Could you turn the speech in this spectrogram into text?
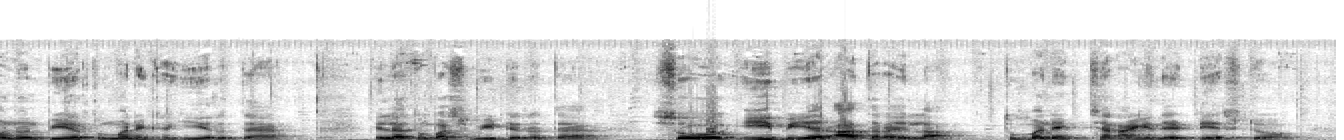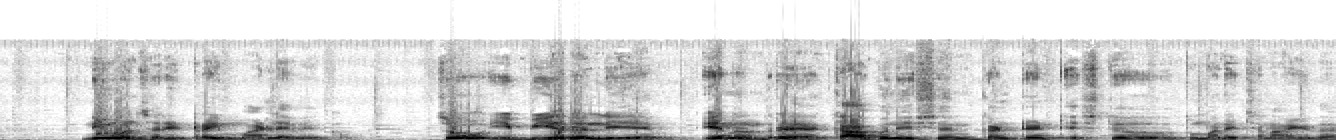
ಒಂದೊಂದು ಬಿಯರ್ ತುಂಬಾ ಕಹಿ ಇರುತ್ತೆ, ಇಲ್ಲ ತುಂಬ ಸ್ವೀಟ್ ಇರುತ್ತೆ. ಸೊ ಈ ಬಿಯರ್ ಆ ಥರ ಇಲ್ಲ. ತುಂಬಾ ಚೆನ್ನಾಗಿದೆ ಟೇಸ್ಟು ನೀವು ಒಂದ್ಸರಿ ಟ್ರೈ ಮಾಡಲೇಬೇಕು. ಸೊ ಈ ಬಿಯರಲ್ಲಿ ಏನಂದರೆ ಕಾರ್ಬನೇಷನ್ ಕಂಟೆಂಟ್ ಎಷ್ಟು ತುಂಬಾ ಚೆನ್ನಾಗಿದೆ.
